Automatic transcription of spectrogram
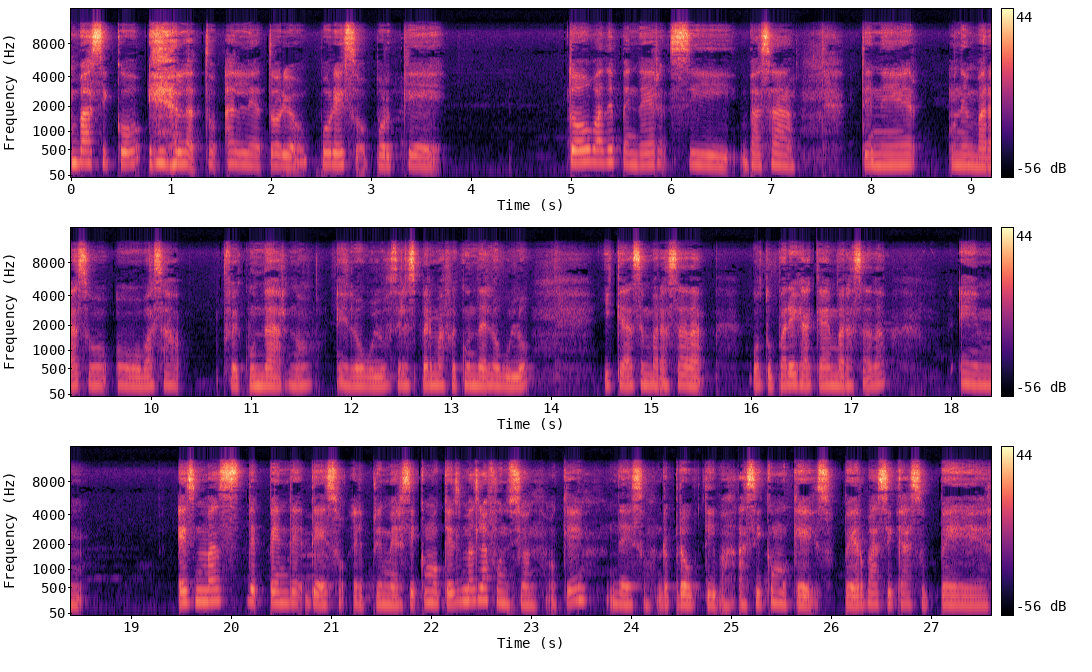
básico y aleatorio por eso, porque todo va a depender si vas a tener un embarazo o vas a fecundar, ¿no? El óvulo, si el esperma fecunda el óvulo y quedas embarazada o tu pareja queda embarazada, em, es más, depende de eso, el primer, sí, como que es más la función, ¿ok? De eso, reproductiva, así como que súper básica, súper,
